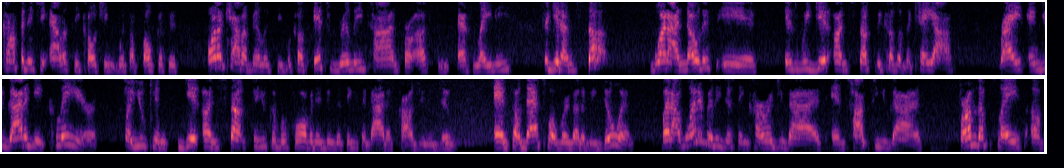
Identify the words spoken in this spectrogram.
confidentiality coaching with a focus on accountability because it's really time for us to, as ladies to get unstuck. What I notice is is we get unstuck because of the chaos, right? And you got to get clear so you can get unstuck so you can move forward and do the things that God has called you to do. And so that's what we're going to be doing. But I want to really just encourage you guys and talk to you guys from the place of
